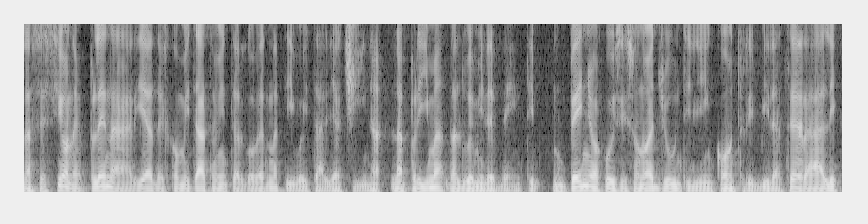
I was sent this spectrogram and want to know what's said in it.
la sessione plenaria del Comitato Intergovernativo Italia-Cina, la prima dal 2020, impegno a cui si sono aggiunti gli incontri bilaterali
